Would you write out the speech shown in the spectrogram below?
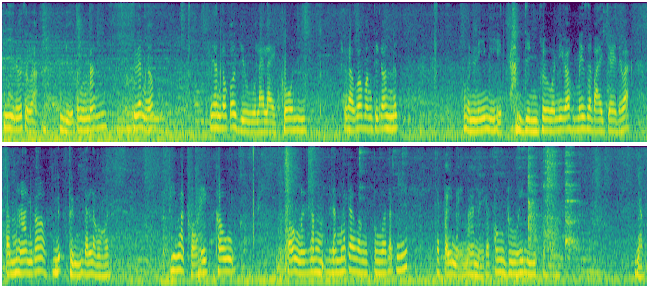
พี่รู้สึกว่าอยู่ตรงนั้นเพื่อนเขา เพื่อนเขาก็อยู่หลาย ๆ คน เราก็บางทีก็นึก วันนี้มีเหตุการณ์ยิงครูวันนี้ก็ไม่สบายใจแต่ว่าทำงานก็นึกถึงตลอดพี่ว่าขอให้เขาต้องระระมัดระวังตัวสักนิด จะไปไหนมาไหนก็ต้องดูให้ดีก่อนอย่าไป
